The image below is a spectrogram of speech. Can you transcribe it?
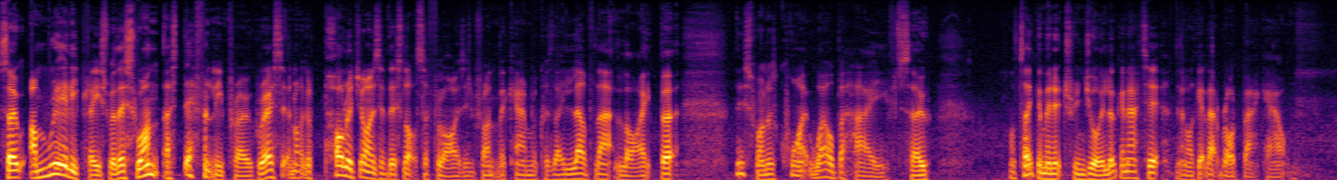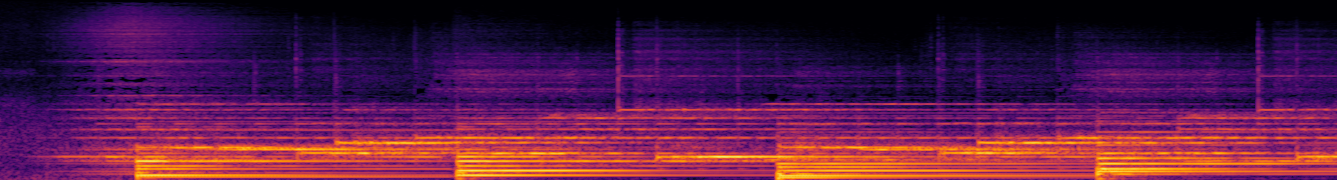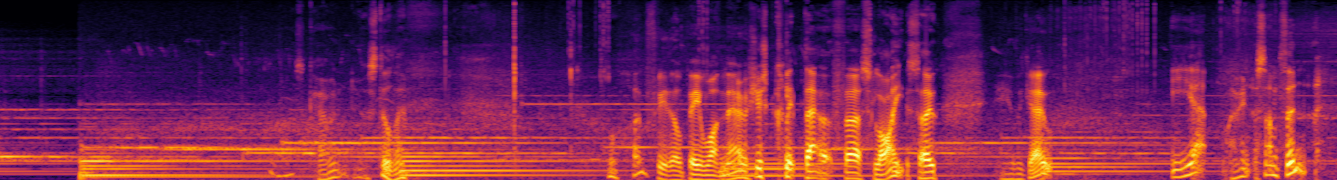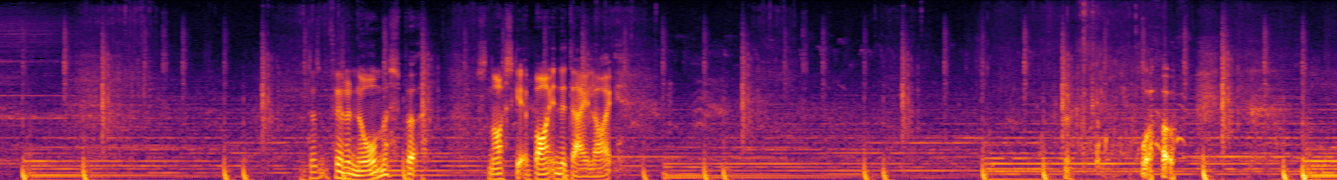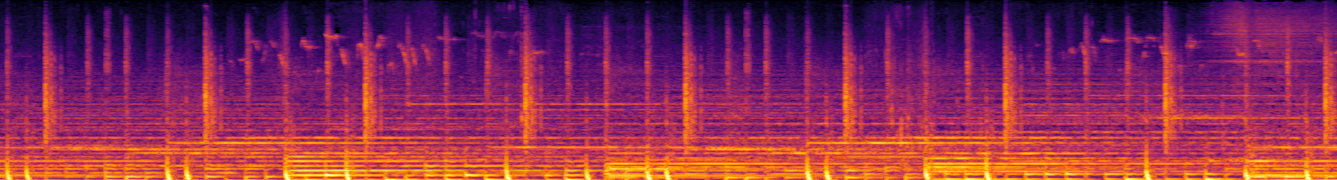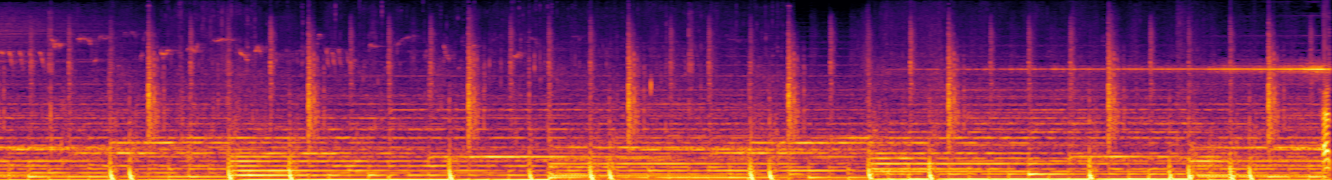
So I'm really pleased with this one. That's definitely progress. And I apologise if there's lots of flies in front of the camera because they love that light. But this one is quite well behaved. So I'll take a minute to enjoy looking at it, then I'll get that rod back out. still there. Well, hopefully there'll be one there. It's just clipped that at first light, so here we go. Yeah, we're into something. It doesn't feel enormous, but it's nice to get a bite in the daylight. Whoa.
